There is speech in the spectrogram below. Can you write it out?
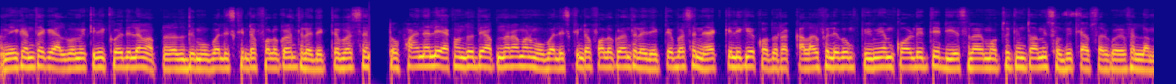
আমি এখান থেকে অ্যালবামে ক্লিক করে দিলাম। আপনারা যদি মোবাইল স্ক্রিনটা ফলো করেন, তাহলে দেখতে পাচ্ছেন তো ফাইনালি এখন যদি আপনারা আমার মোবাইল স্ক্রিনটা ফলো করেন, তাহলে দেখতে পাচ্ছেন এক ক্লিকে কতটা কালারফুল এবং প্রিমিয়াম কোয়ালিটিতে ডিএসএলআর মতো কিন্তু আমি ছবি ক্যাপচার করে ফেললাম।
